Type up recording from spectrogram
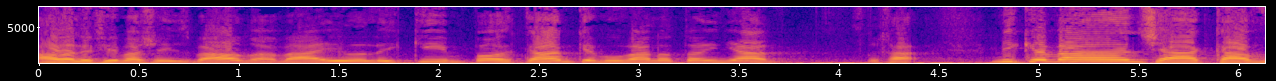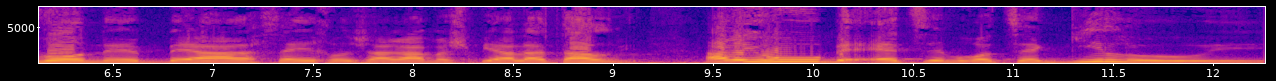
אבל לפי מה שהסברנו, הוואי הוא אליקים, פה גם כמובן אותו עניין. סליחה. מכיוון שהכוון בשכל שהרב משפיע על התלמיד, הרי הוא בעצם רוצה גילוי.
